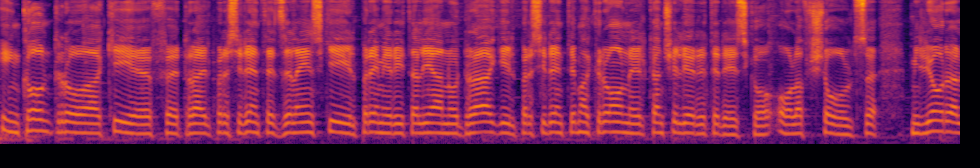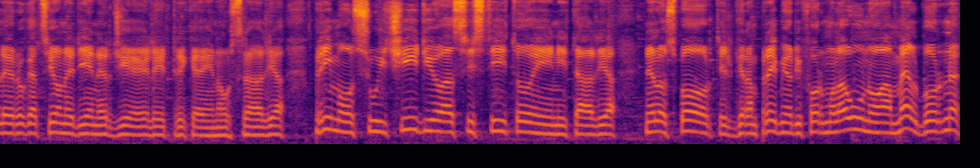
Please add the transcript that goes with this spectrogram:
Incontro a Kiev tra il presidente Zelensky, il premier italiano Draghi, il presidente Macron e il cancelliere tedesco Olaf Scholz. Migliora l'erogazione di energia elettrica in Australia. Primo suicidio assistito in Italia. Nello sport il Gran Premio di Formula 1 a Melbourne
